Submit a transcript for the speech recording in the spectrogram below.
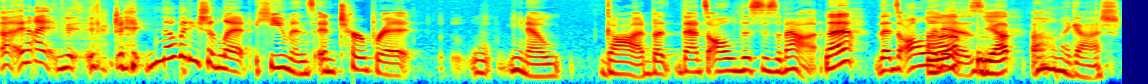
Uh, I, I, nobody should let humans interpret, you know, God, but that's all this is about. That's all it uh, is. Yep. Oh my gosh.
